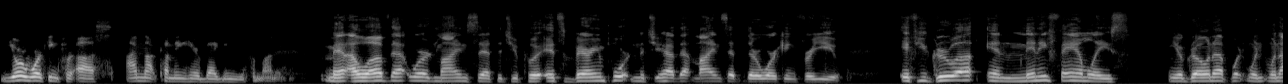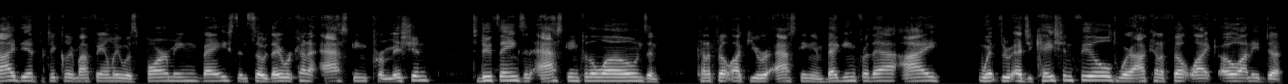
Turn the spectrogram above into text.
you're working for us. I'm not coming here begging you for money. Man, I love that word mindset that you put. It's very important that you have that mindset that they're working for you. If you grew up in many families, you know, growing up, when, when, when I did, particularly my family was farming based. And so they were kind of asking permission to do things and asking for the loans and kind of felt like you were asking and begging for that. I went through education field where I kind of felt like, oh, I need to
